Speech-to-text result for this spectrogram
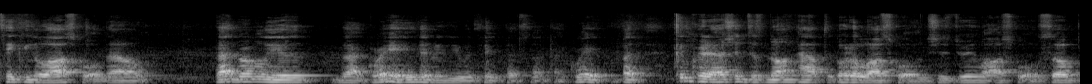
taking law school. Now, that normally isn't that great. I mean, you would think that's not that great. But Kim Kardashian does not have to go to law school, and she's doing law school. So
